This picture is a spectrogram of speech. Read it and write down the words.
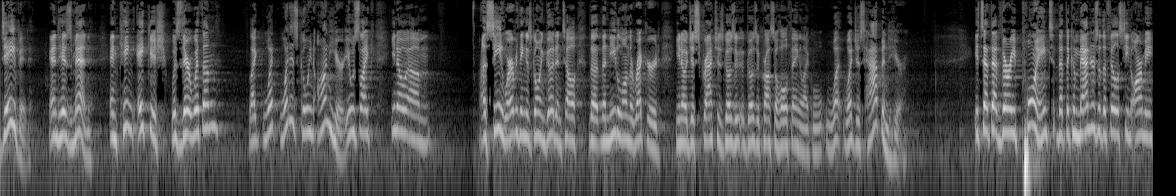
David and his men, and King Achish was there with them. Like, what, what is going on here? It was like, you know, um, a scene where everything is going good until the, the needle on the record, you know, just scratches, goes, goes across the whole thing. Like, what, what just happened here? It's at that very point that the commanders of the Philistine army,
